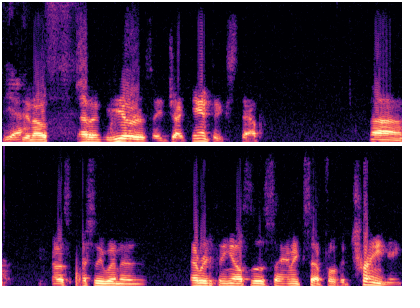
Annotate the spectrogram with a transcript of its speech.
Yeah. You know, that in a year is a gigantic step. Uh, you know, especially when uh everything else is the same except for the training.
